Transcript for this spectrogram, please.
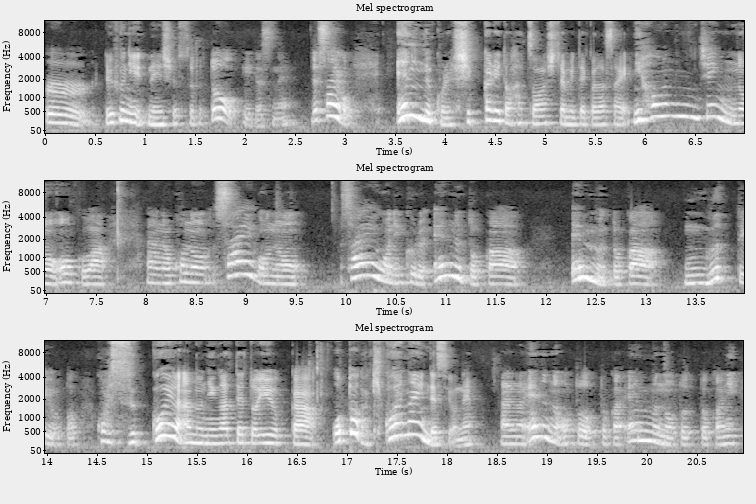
うーっていう風に練習するといいですね。で、最後、N これしっかりと発音してみてください。日本人の多くは、あの、この最後の、最後に来る N とか M とかんぐっていう音。これすっごいあの苦手というか音が聞こえないんですよね。あの N の音とか M の音とかに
